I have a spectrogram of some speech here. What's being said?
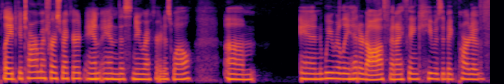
played guitar on my first record and and this new record as well. Um, and we really hit it off and I think he was a big part of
